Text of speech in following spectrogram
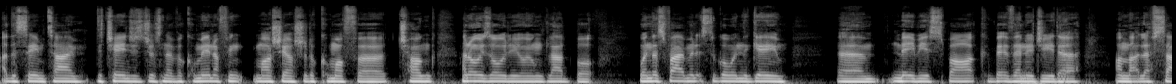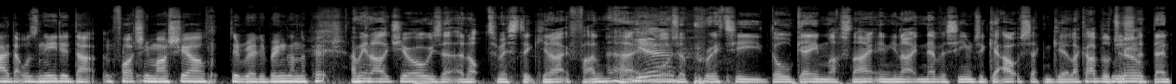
at the same time, the changes just never come in. I think Martial should have come off uh, Chung. I know he's only a young lad, but when there's five minutes to go in the game, um, maybe a spark, a bit of energy there on that left side that was needed. That unfortunately Martial didn't really bring on the pitch. I mean, Alex, you're always a, an optimistic United fan. Uh, Yeah. It was a pretty dull game last night, and United never seemed to get out of second gear. Like Abdul just No. said then.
